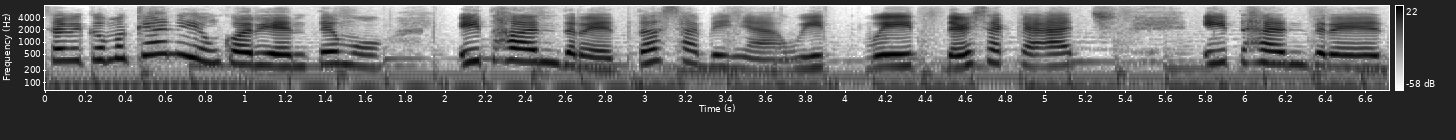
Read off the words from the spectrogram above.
Sabi ko, magkano yung kuryente mo? 800. Tapos sabi niya, wait, wait, there's a catch. 800.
